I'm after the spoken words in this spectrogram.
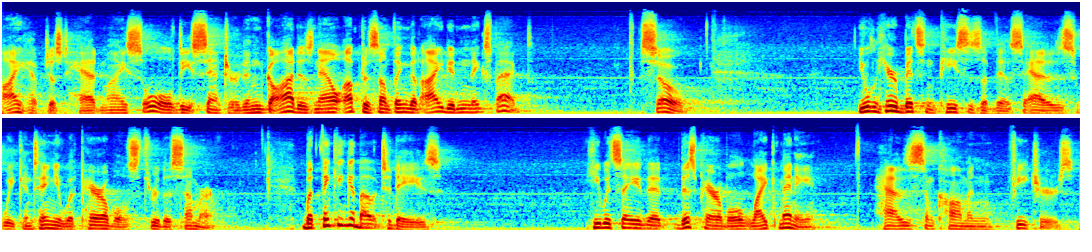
I have just had my soul decentered, and God is now up to something that I didn't expect. So, you will hear bits and pieces of this as we continue with parables through the summer. But thinking about today's, he would say that this parable, like many, has some common features.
